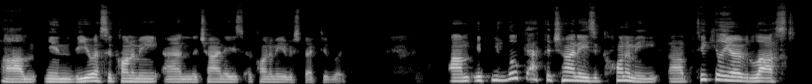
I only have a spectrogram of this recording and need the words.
um, in the U.S. economy and the Chinese economy, respectively. Um, if you look at the Chinese economy, uh, particularly over the last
